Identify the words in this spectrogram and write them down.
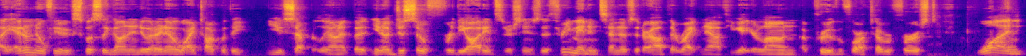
I, I, don't know if we've explicitly gone into it. I know I talked with the, you separately on it, but you know, just so for the audience understands, the three main incentives that are out there right now, if you get your loan approved before October first, one,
